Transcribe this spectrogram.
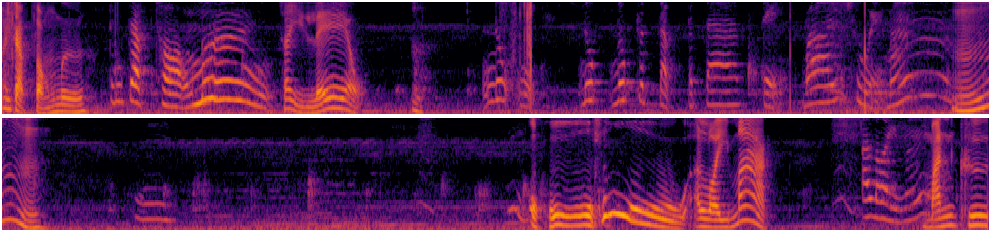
มันจับสองมือต้องจับสองมือ ใช่แล้วลูกลูกลูกประตับประตาเตะบ้านสวยมาก อืมอืมโอ้โหอร่อยมาก อร่อยไหมมันคือ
